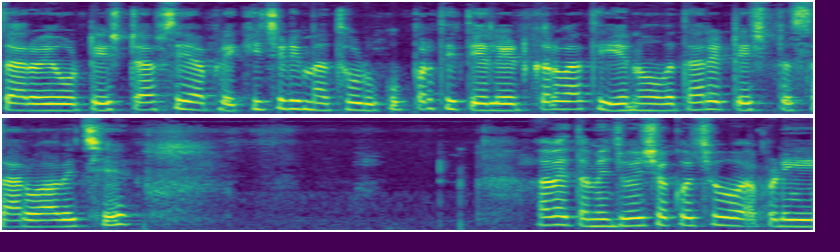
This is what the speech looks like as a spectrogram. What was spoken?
સારો એવો ટેસ્ટ આવશે. આપણે ખીચડીમાં થોડુંક ઉપરથી તેલ એડ કરવાથી એનો વધારે ટેસ્ટ સારો આવે છે. હવે તમે જોઈ શકો છો આપણી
